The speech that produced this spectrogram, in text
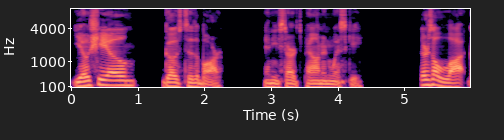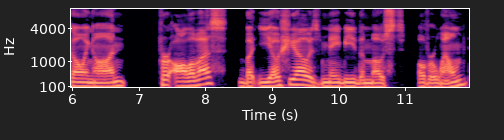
Yoshio goes to the bar and he starts pounding whiskey. There's a lot going on for all of us but Yoshio is maybe the most overwhelmed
